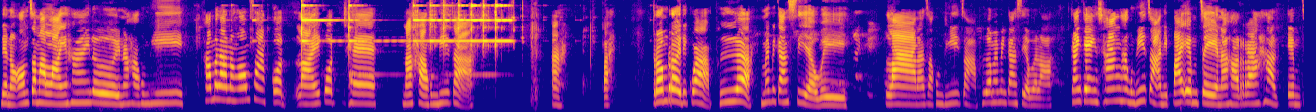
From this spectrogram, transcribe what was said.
เดี๋ยวน้องอ้อมจะมาไลค์ให้เลยนะคะ คุณพี่เข้ามาแล้วน้องอ้อมฝากกดไลค์กดแชร์นะคะ คุณพี่จ๋าอะไปเริ่มเลยดีกว่า เพื่อไม่เป็นการเสียเวลานะจ๊ะคุณพี่จ๋าเพื่อไม่เป็นการเสียเวลากางเกงช่างค่ะคุณพี่จ๋าอันนี้ป้าย MJ นะคะ รหัส MJ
